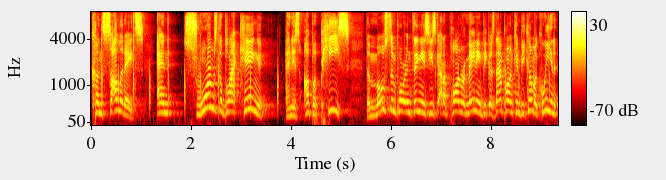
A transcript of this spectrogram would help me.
consolidates and swarms the Black King and is up a piece. The most important thing is he's got a pawn remaining because that pawn can become a queen.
